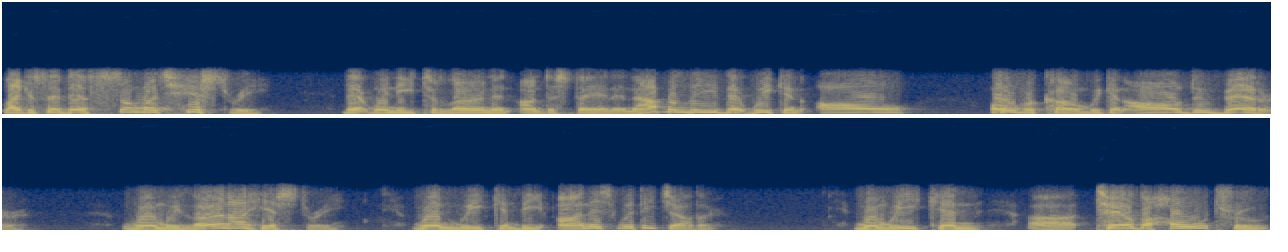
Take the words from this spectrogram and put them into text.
Like I said, there's so much history that we need to learn and understand. And I believe that we can all overcome, we can all do better when we learn our history, when we can be honest with each other, when we can uh, tell the whole truth,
